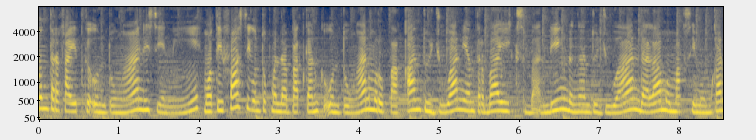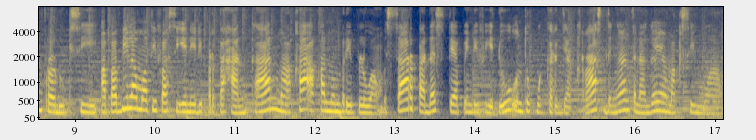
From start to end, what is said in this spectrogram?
Pun terkait keuntungan di sini, motivasi untuk mendapatkan keuntungan merupakan tujuan yang terbaik sebanding dengan tujuan dalam memaksimumkan produksi. Apabila Apabila motivasi ini dipertahankan, maka akan memberi peluang besar pada setiap individu untuk bekerja keras dengan tenaga yang maksimal.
